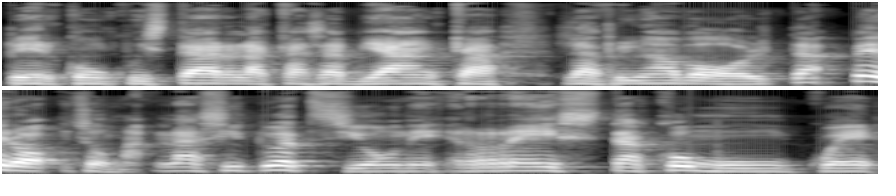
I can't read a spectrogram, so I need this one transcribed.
per conquistare la Casa Bianca la prima volta, però insomma la situazione resta comunque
